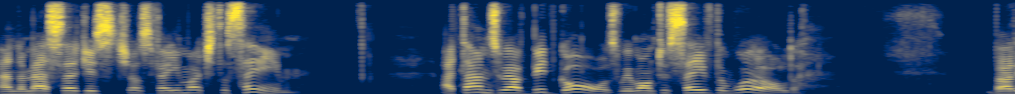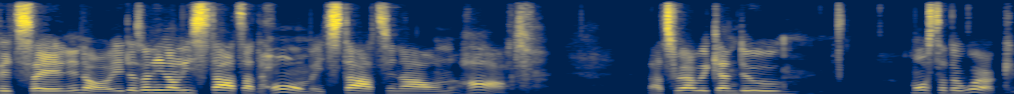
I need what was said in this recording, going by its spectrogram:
And the message is just very much the same. At times we have big goals, we want to save the world. But it's a, you know, it doesn't only start at home, it starts in our own heart. That's where we can do most of the work.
